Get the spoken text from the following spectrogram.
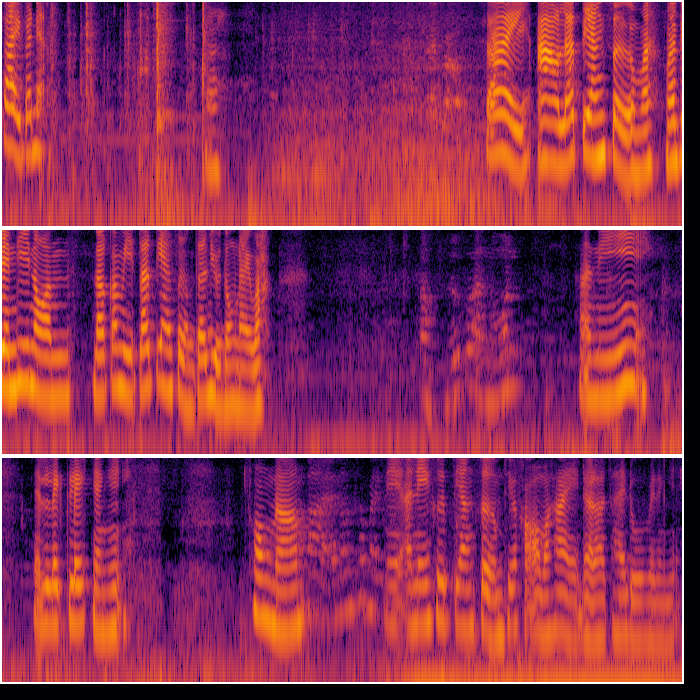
ใช่ปะเนี่ยอะใช่อ้าวแล้วเตียงเสริมอะมันเป็นที่นอนแล้วก็มีแล้วเตียงเสริมจะอยู่ตรงไหนวะ หรือว่านู้น อันนี้เป็นเล็กๆอย่างนี้ ห้องน้ำนี่อันนี้คือเตียงเสริมที่เขาเอามาให้ เดี๋ยวเราจะให้ดูเป็นอย่างนี้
